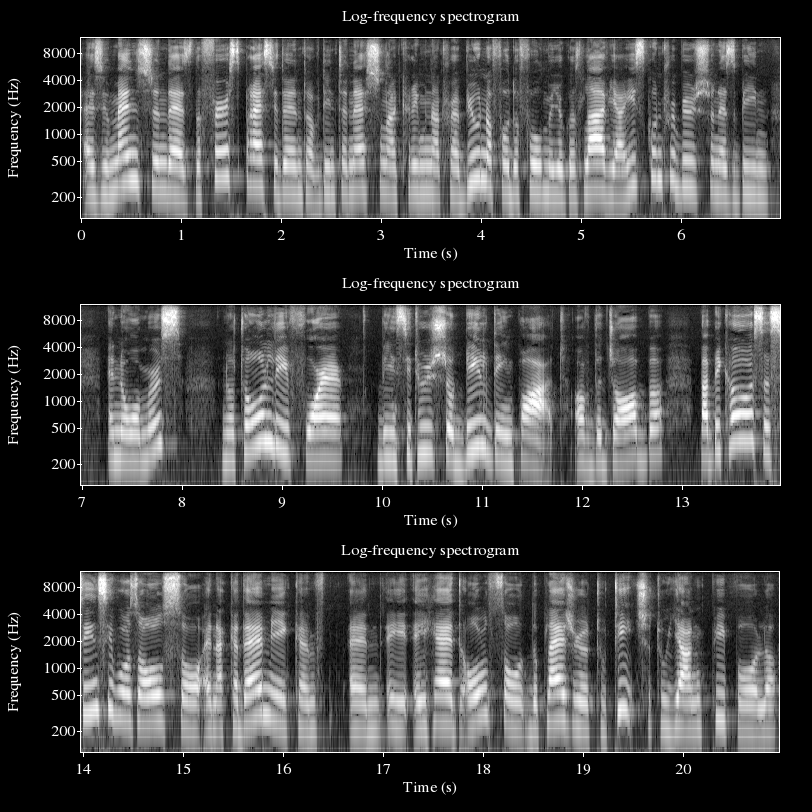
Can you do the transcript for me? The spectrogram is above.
As you mentioned, as the first president of the International Criminal Tribunal for the former Yugoslavia, his contribution has been enormous, not only for the institutional building part of the job, but because uh, since he was also an academic and and he, he, had also the pleasure to teach to young people.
